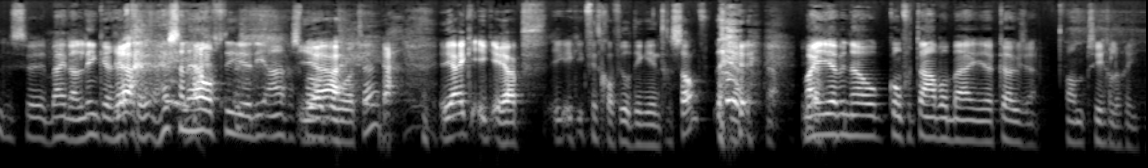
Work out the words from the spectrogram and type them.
Dus eh, bijna linker, Ja. rechter hersenhelft die, eh, die aangesproken Ja. wordt, hè? Ja, ja, ik, ik, ja pff, ik, ik vind gewoon veel dingen interessant. Ja. Maar Ja. je bent nou comfortabel bij eh, keuze van psychologie.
